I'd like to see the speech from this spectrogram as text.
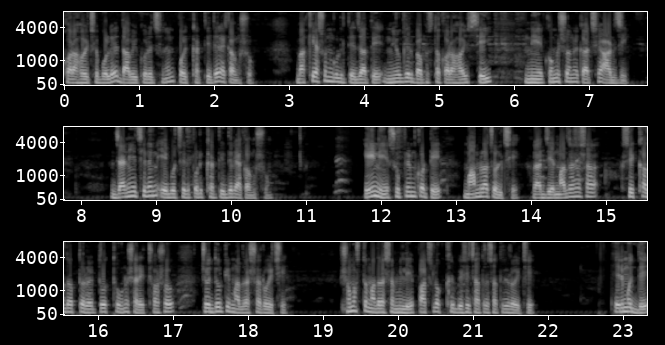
করা হয়েছে বলে দাবি করেছিলেন পরীক্ষার্থীদের একাংশ। বাকি আসনগুলিতে যাতে নিয়োগের ব্যবস্থা করা হয় সেই নিয়ে কমিশনের কাছে আর্জি। জানিয়েছিলেন এবছরের পরীক্ষার্থীদের একাংশ। এই নিয়ে সুপ্রিম কোর্টে মামলা চলছে। রাজ্যের মাদ্রাসা শিক্ষা দপ্তরের তথ্য অনুসারে ছশো চোদ্দোটি মাদ্রাসা রয়েছে। সমস্ত মাদ্রাসা মিলিয়ে পাঁচ লক্ষের বেশি ছাত্রছাত্রী রয়েছে। এর মধ্যে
